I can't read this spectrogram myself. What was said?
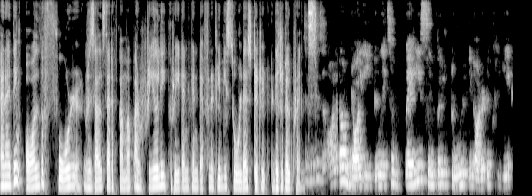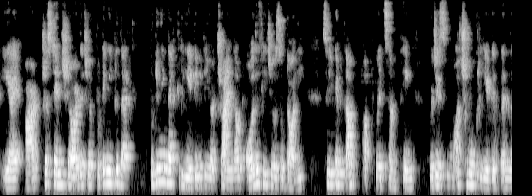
And I think all the four results that have come up are really great and can definitely be sold as digi digital prints. So this is all about DALL-E 2. It's a very simple tool in order to create AI art. Just ensure that you're putting into that, putting in that creativity, you're trying out all the features of DALL-E so you can come up with something which is much more creative than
